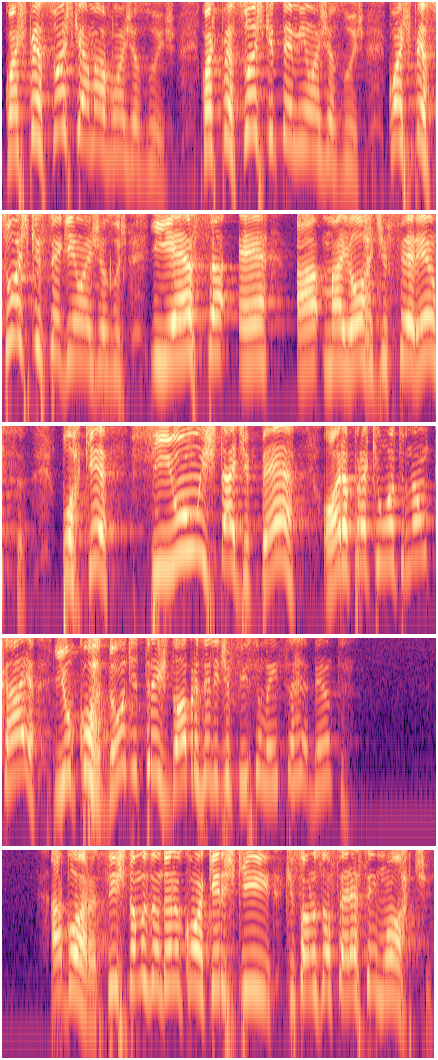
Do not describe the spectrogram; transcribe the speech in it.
Com as pessoas que amavam a Jesus, com as pessoas que temiam a Jesus, com as pessoas que seguiam a Jesus. E essa é a maior diferença. Porque se um está de pé, ora para que o outro não caia. E o cordão de três dobras, ele dificilmente se arrebenta. Agora, se estamos andando com aqueles que, que só nos oferecem morte,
